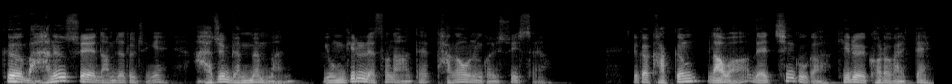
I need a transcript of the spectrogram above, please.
그 많은 수의 남자들 중에 아주 몇몇만 용기를 내서 나한테 다가오는 걸 수 있어요. 그러니까 가끔 나와 내 친구가 길을 걸어갈 때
